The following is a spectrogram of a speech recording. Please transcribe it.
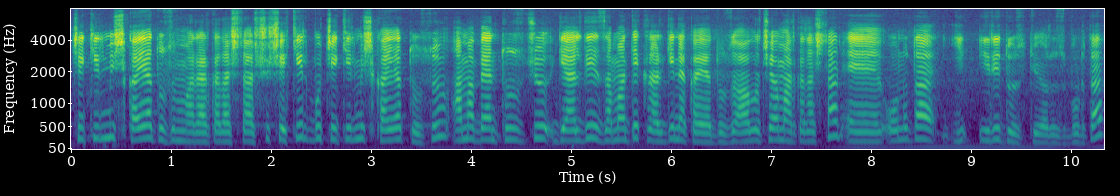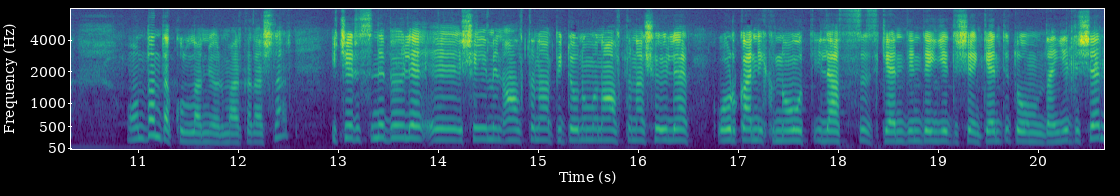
çekilmiş kaya tuzum var arkadaşlar. Şu şekil bu çekilmiş kaya tuzu. Ama ben tuzcu geldiği zaman tekrar yine kaya tuzu alacağım arkadaşlar. Ee, onu da iri tuz diyoruz burada. Ondan da kullanıyorum arkadaşlar. İçerisine böyle e, şeyimin altına, bidonumun altına şöyle organik nohut, ilaçsız, kendinden yetişen, kendi tohumundan yetişen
